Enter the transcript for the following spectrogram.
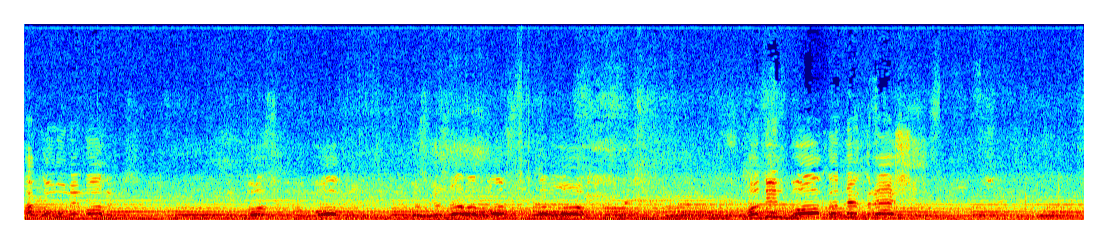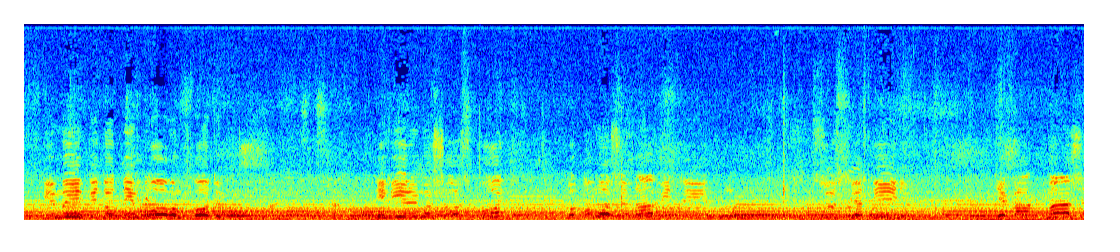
А кому ми молимося? Господу Богу, бо сказав апостол Павло. Один Бог, одне хрещення. І ми під одним Богом ходимо. І віримо, що Господь допоможе нам війти в цю святиню, яка наша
